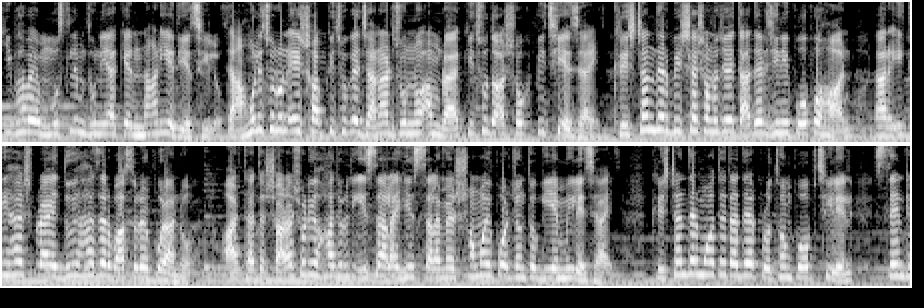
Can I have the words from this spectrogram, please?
কীভাবে মুসলিম দুনিয়াকে নাড়িয়ে দিয়েছিল? তাহলে চলুন এই সব কিছুকে জানার জন্য আমরা কিছু দশক পিছিয়ে যাই। খ্রিস্টানদের বিশ্বাস অনুযায়ী তাদের যিনি পোপ হন, তার ইতিহাস প্রায় দুই হাজার বছরের পুরানো। অর্থাৎ সরাসরি হজরত ইসা আলাইহিস সালামের সময় পর্যন্ত গিয়ে মিলে যায়। খ্রিস্টানদের মতে তাদের প্রথম পোপ ছিলেন সেন্ট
